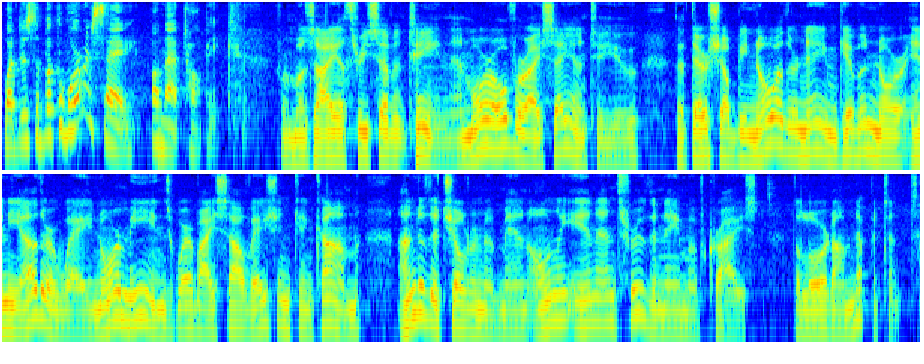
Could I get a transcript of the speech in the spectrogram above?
What does the Book of Mormon say on that topic? From Mosiah 3:17, and moreover I say unto you that there shall be no other name given nor any other way nor means whereby salvation can come unto the children of men only in and through the name of Christ, the Lord omnipotent.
